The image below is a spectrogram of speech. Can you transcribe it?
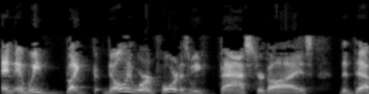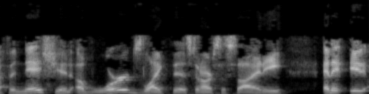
and and we like the only word for it is we've bastardized the definition of words like this in our society and it, it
